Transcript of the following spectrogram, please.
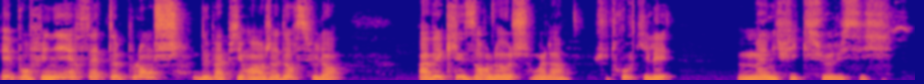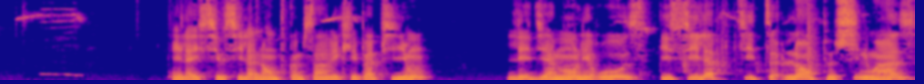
Et pour finir, cette planche de papillon. Alors, j'adore celui-là. Avec les horloges, voilà. Je trouve qu'il est magnifique, celui-ci. Et là, ici aussi, la lampe, comme ça, avec les papillons, les diamants, les roses. Ici, la petite lampe chinoise.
